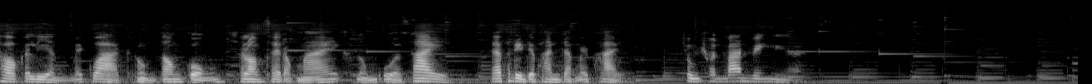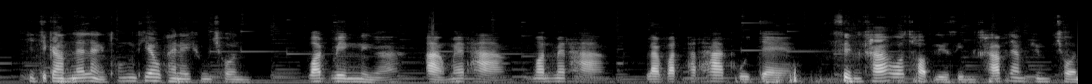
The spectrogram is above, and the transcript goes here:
ทอกระเหลี่ยง ไม้กวาด ขนมตองกง ฉลอมใส่ดอกไม้ ขนมอั่วไส้ และผลิตภัณฑ์จากไม้ไผ่ ชุมชนบ้านเวียงเหนือ กิจกรรมและแหล่งท่องเที่ยวภายในชุมชน วัดเวียงเหนือ อ่างแม่ถาง ม่อนแม่ถาง และวัดพระธาตุภูแจ สินค้าโอท็อปหรือสินค้าประจำชุมชน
